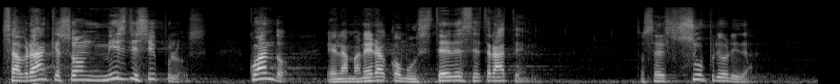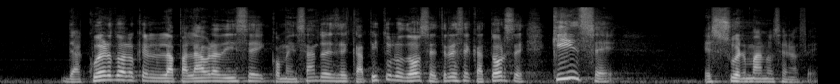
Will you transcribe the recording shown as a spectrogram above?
sabrán que son mis discípulos. ¿Cuándo? En la manera como ustedes se traten. Entonces, su prioridad de acuerdo a lo que la palabra dice, comenzando desde el capítulo 12, 13, 14, 15, es su hermano en la fe.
